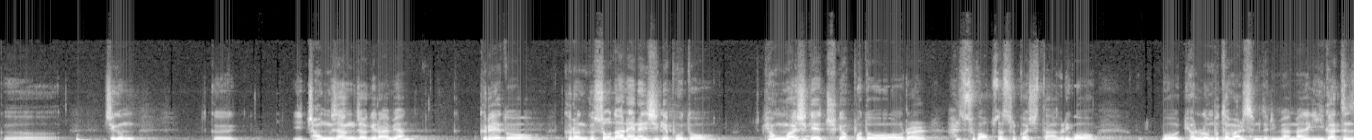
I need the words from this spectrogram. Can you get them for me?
그 지금 그이 정상적이라면 그래도 그런 그 쏟아내는 식의 보도 경마식의 추격 보도를 할 수가 없었을 것이다. 그리고 뭐 결론부터 말씀드리면 만약 이 같은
